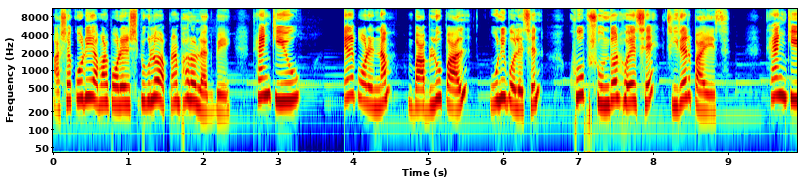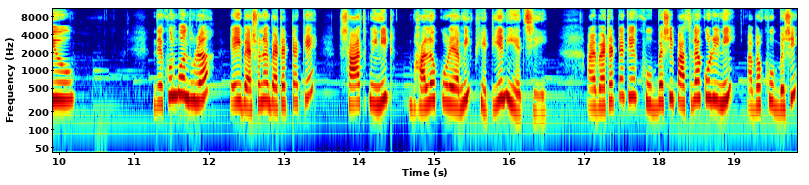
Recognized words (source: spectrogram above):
আশা করি আমার পরের রেসিপিগুলো আপনার ভালো লাগবে। Thank you. এর পরের নাম বাবলু পাল। উনি বলেছেন, খুব সুন্দর হয়েছে চিড়ের পায়েস। থ্যাংক ইউ। দেখুন বন্ধুরা, এই বেসনের ব্যাটারটাকে সাত মিনিট ভালো করে আমি ফেটিয়ে নিয়েছি। আর ব্যাটারটাকে খুব বেশি পাতলা করিনি, আবার খুব বেশি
